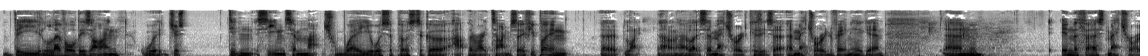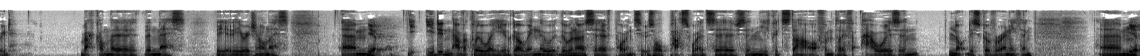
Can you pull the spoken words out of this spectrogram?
the level design were just didn't seem to match where you were supposed to go at the right time. So if you're playing, uh, like I don't know, let's say Metroid because it's a, a Metroidvania game. Um, In the first Metroid, back on the the NES, the the original NES. Um, Yep. y- you didn't have a clue where you were going. There were, there were no save points. It was all password saves, and you could start off and play for hours and not discover anything. Um, Yep.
